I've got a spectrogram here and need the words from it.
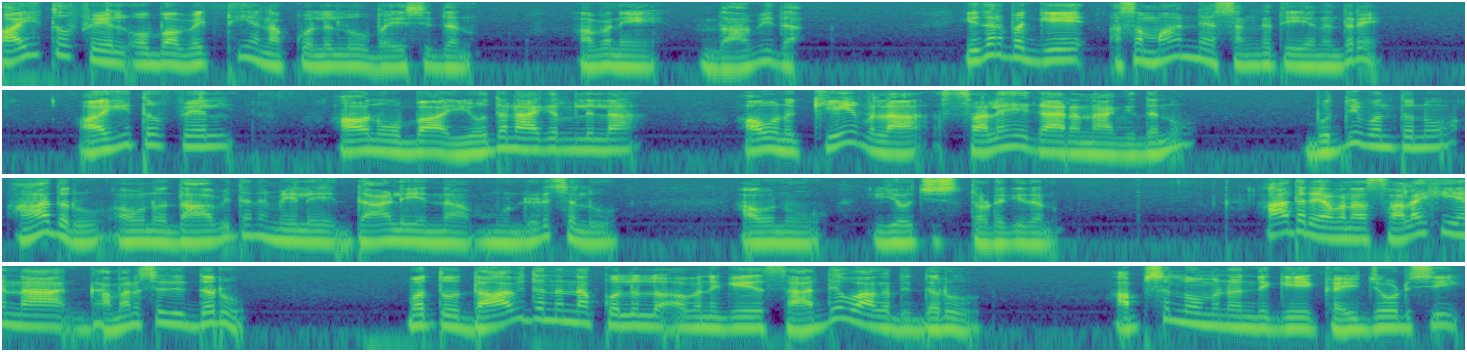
ಅಹಿತೋಫೇಲ್ ಒಬ್ಬ ವ್ಯಕ್ತಿಯನ್ನು ಕೊಲ್ಲಲು ಬಯಸಿದ್ದನು. ಅವನೇ ದಾವಿದ. ಇದರ ಬಗ್ಗೆ ಅಸಾಮಾನ್ಯ ಸಂಗತಿ ಏನೆಂದರೆ ಅಹಿತೋಫೇಲ್ ಅವನು ಒಬ್ಬ ಯೋಧನಾಗಿರಲಿಲ್ಲ. ಅವನು ಕೇವಲ ಸಲಹೆಗಾರನಾಗಿದ್ದನು. ಬುದ್ಧಿವಂತನು, ಆದರೂ ಅವನು ದಾವಿದನ ಮೇಲೆ ದಾಳಿಯನ್ನು ಮುನ್ನಡೆಸಲು ಅವನು ಯೋಚಿಸತೊಡಗಿದನು. ಆದರೆ ಅವನ ಸಲಹೆಯನ್ನು ಗಮನಿಸದಿದ್ದರೂ ಮತ್ತು ದಾವಿದನನ್ನು ಕೊಲ್ಲಲು ಅವನಿಗೆ ಸಾಧ್ಯವಾಗದಿದ್ದರೂ ಅಪ್ಸಲೋಮನೊಂದಿಗೆ ಕೈಜೋಡಿಸಿ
